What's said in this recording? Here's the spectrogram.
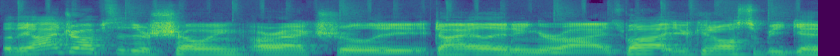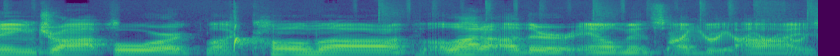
So the eye drops that they're showing are actually dilating your eyes, but you can also be getting drops for glaucoma, a lot of other ailments of the eyes.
